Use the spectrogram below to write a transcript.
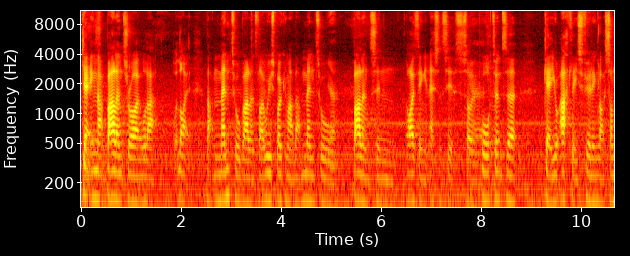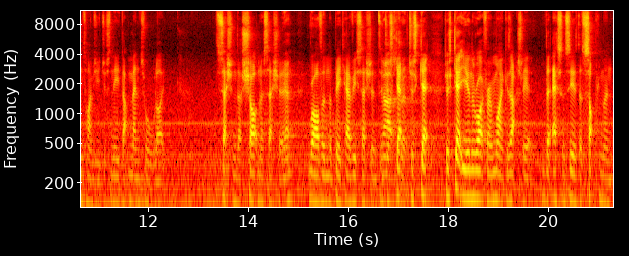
getting that balance right, or that like that mental balance. Like we've spoken about that mental Yeah. balance in, I think, in essence, is so Yeah, important to get your athletes feeling like sometimes you just need that mental like session, that sharpness session. Yeah. Rather than the big heavy session to No, just get true. just get just get you in the right frame of mind because actually the C is the supplement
